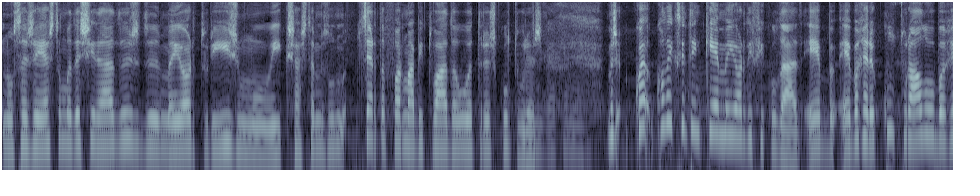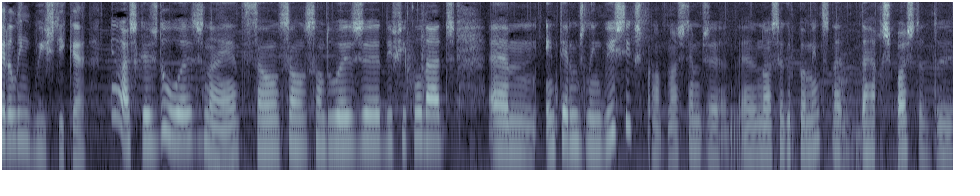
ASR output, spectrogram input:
não seja esta uma das cidades de maior turismo e que já estamos de certa forma habituados a outras culturas. Exatamente. Mas qual, qual é que sentem que é a maior dificuldade? É, é a barreira cultural ou a barreira linguística? Eu acho que as duas, não é? São, são, são duas eh, dificuldades. Um, em termos linguísticos, pronto, nós temos eh, o nosso agrupamento dá, dá resposta de,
